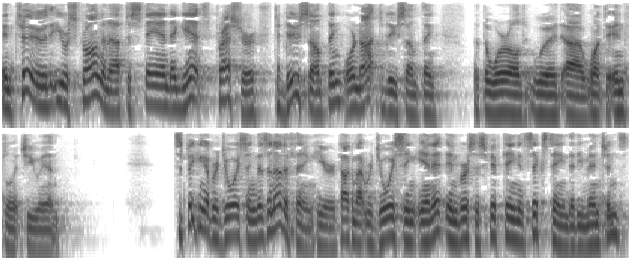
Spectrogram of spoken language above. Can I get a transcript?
And two, that you are strong enough to stand against pressure to do something or not to do something that the world would uh, want to influence you in. So speaking of rejoicing, there's another thing here, talking about rejoicing in it in verses 15 and 16 that he mentions.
